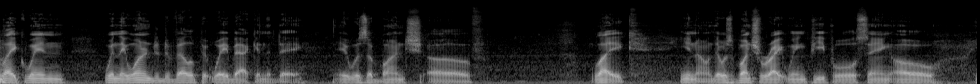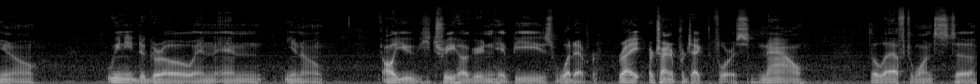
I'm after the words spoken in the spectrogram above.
Like when when they wanted to develop it way back in the day, it was a bunch of like you know there was a bunch of right wing people saying, oh, you know, we need to grow and and you know all you tree huggers and hippies, whatever, right, are trying to protect the forest. Now, the left wants to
